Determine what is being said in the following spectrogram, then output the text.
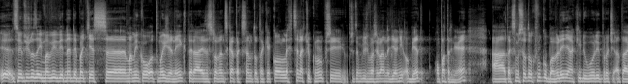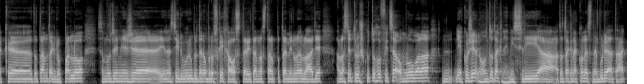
eh, co mi přišlo zajímavé v jedné debatě s eh, maminkou od mojí ženy, která je ze Slovenska, tak jsem to tak jako lehce naťuknul při, při tom, když vařila nedělní oběd, opatrně. A tak jsme se o tom chvilku bavili, nějaký důvody, proč a tak eh, to tam tak dopadlo. Samozřejmě, že jeden z těch důvodů byl ten obrovský obrovský chaos, který tam nastal po té minulé vládě a vlastně trošku toho Fica omlouvala, jakože no on to tak nemyslí a, a to tak nakonec nebude a tak.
